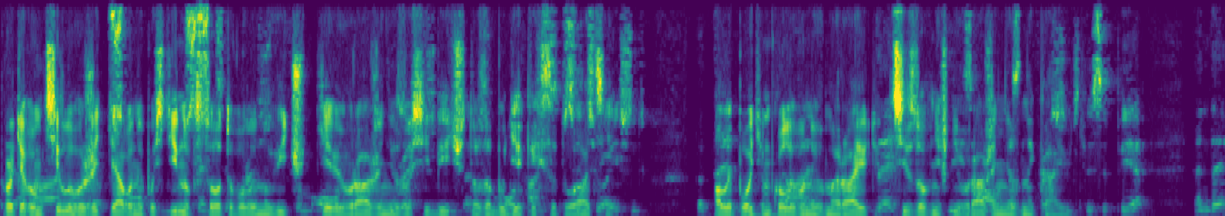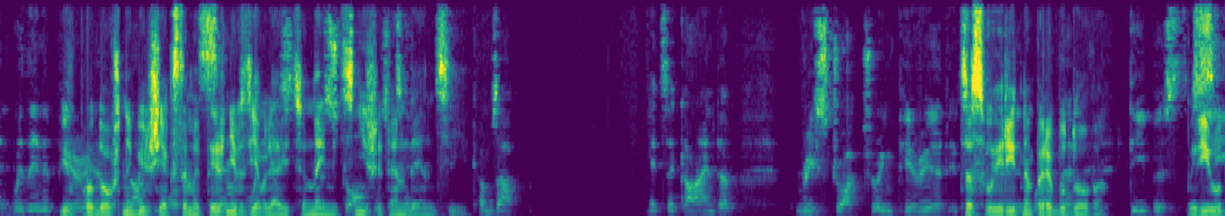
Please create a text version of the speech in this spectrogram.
Протягом цілого життя вони постійно всотували нові чуттєві враження з усібіч та за будь-яких ситуацій. Але потім, коли вони вмирають, ці зовнішні враження зникають. І впродовж не більш як семи тижнів з'являються найміцніші тенденції. Це своєрідна перебудова, період,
